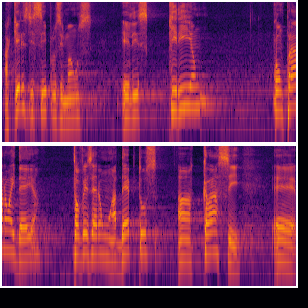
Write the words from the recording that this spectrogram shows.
Aqueles discípulos, irmãos, eles queriam, compraram a ideia, talvez eram adeptos a classe é,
